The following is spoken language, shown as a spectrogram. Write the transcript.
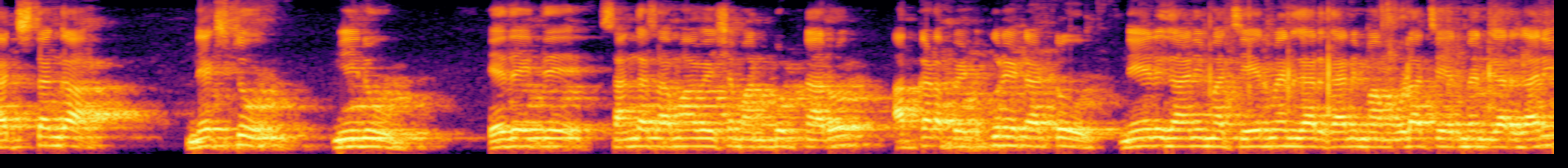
ఖచ్చితంగా నెక్స్ట్ మీరు ఏదైతే సంఘ సమావేశం అనుకుంటున్నారో అక్కడ పెట్టుకునేటట్టు నేను కానీ మా చైర్మన్ గారు కానీ మా ముడా చైర్మన్ గారు కానీ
